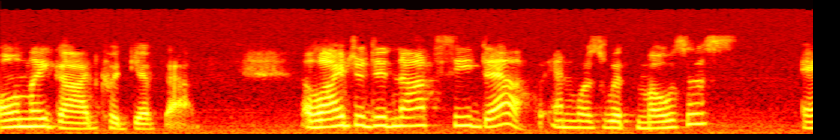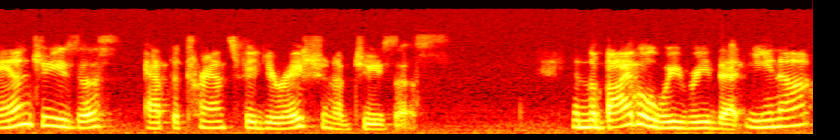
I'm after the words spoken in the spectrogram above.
Only God could give that. Elijah did not see death and was with Moses and Jesus at the transfiguration of Jesus. In the Bible, we read that Enoch,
